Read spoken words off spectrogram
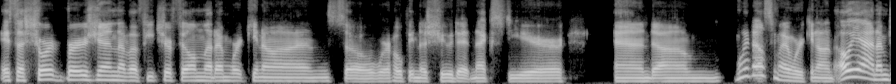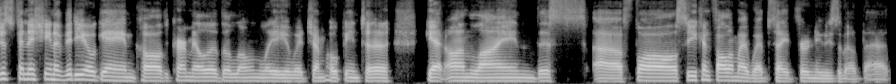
it's a short version of a feature film that I'm working on. So we're hoping to shoot it next year. And um, what else am I working on? Oh yeah, and I'm just finishing a video game called Carmilla the Lonely, which I'm hoping to get online this uh fall. So you can follow my website for news about that.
